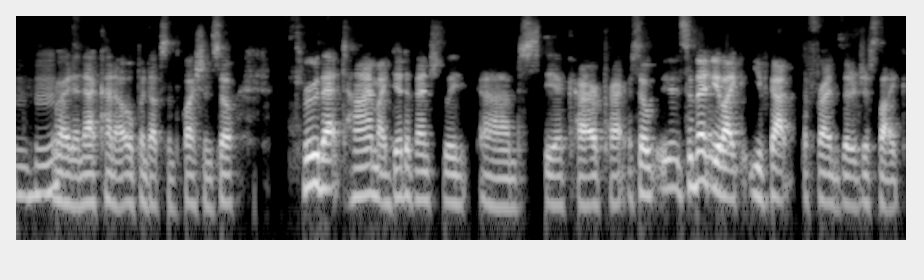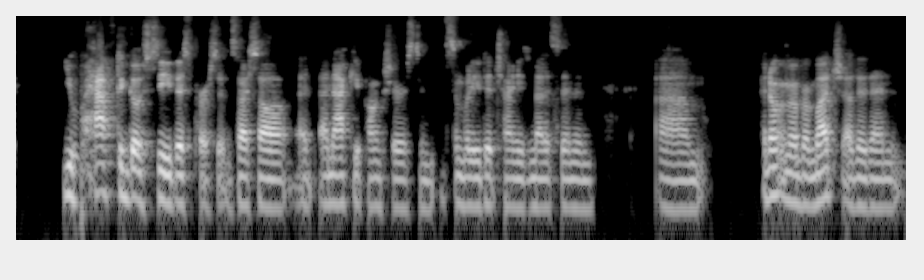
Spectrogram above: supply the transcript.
Mm-hmm. Right. And that kind of opened up some questions. So through that time, I did eventually um, see a chiropractor. So, so then you like, you've got the friends that are just like, you have to go see this person. So I saw a, an acupuncturist and somebody did Chinese medicine and um, I don't remember much other than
